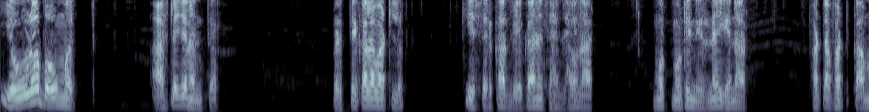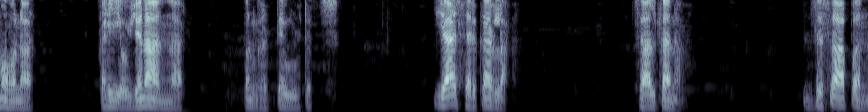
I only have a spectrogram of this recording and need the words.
एवढं बहुमत असल्याच्या नंतर प्रत्येकाला वाटलं की सरकार वेगानं धावणार मोठमोठे निर्णय घेणार फटाफट कामं होणार काही योजना आणणार पण घडते उलटच. या सरकारला चालताना जसं आपण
